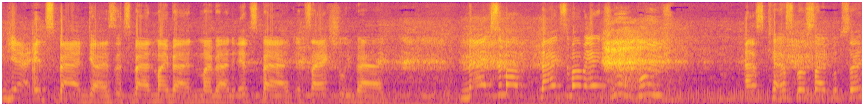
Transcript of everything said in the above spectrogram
Yeah it's bad guys. It's bad. My bad. My bad. It's bad. It's actually bad. Maximum maximum hd please. As casper side would say.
